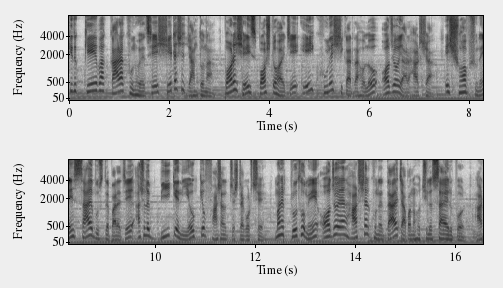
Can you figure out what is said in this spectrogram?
কিন্তু কে বা কারা খুন হয়েছে সেটা সে জানতো না। পরে সে স্পষ্ট হয় যে এই খুনের শিকাররা হলো অজয় আর হার্ষা। এই সব শুনে সায় বুঝতে পারে যে আসলে বি কে নিয়েও কেউ ফাঁসানোর চেষ্টা করছে। মানে প্রথমে অজয় আর হার্ষার খুনের দায় চাপানো হচ্ছিল সায়ের উপর। আর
